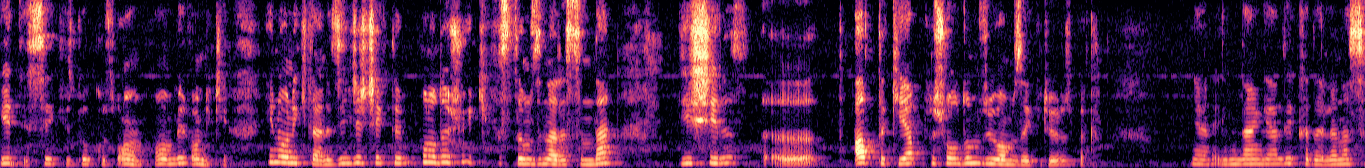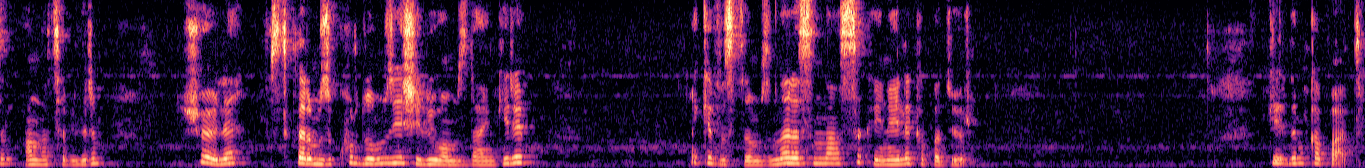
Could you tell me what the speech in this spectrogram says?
7 8 9 10 11 12 yine 12 tane zincir çektim. Bunu da şu iki fıstığımızın arasından yeşil e, alttaki yapmış olduğumuz yuvamıza giriyoruz bakın yani elimden geldiği kadarıyla nasıl anlatabilirim şöyle fıstıklarımızı kurduğumuz yeşil yuvamızdan girip iki fıstığımızın arasından sık iğne ile kapatıyorum girdim kapattım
